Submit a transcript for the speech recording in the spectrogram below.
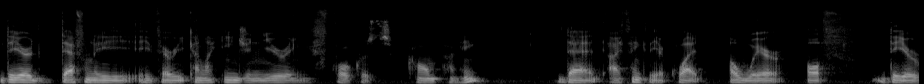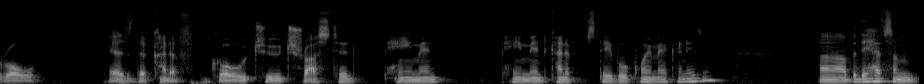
they are definitely a very kind of like engineering focused company that I think they are quite aware of their role as the kind of go-to trusted payment payment kind of stable coin mechanism. Uh, but they have some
